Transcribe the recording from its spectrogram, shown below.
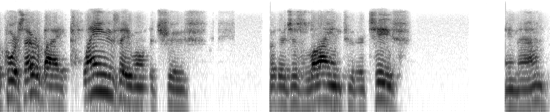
Of course, everybody claims they want the truth, but they're just lying through their teeth. Amen.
